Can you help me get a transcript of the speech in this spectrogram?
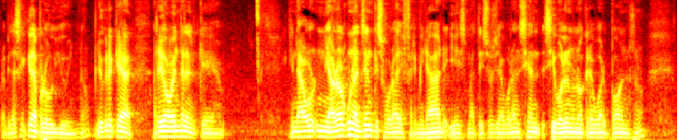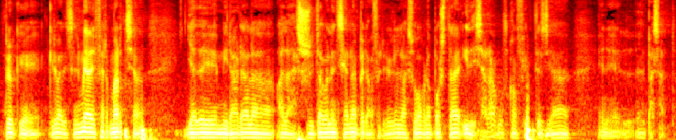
la veritat és que queda prou lluny, no? Jo crec que arriba un moment en el que, que n'hi haurà alguna gent que s'haurà de fer mirar i ells mateixos ja veuran si, si volen o no creuar ponts, no? Però que, que el valencianisme ha de fer marxa i ha de mirar a la, a la societat valenciana per oferir-li la seva proposta i deixar alguns conflictes ja en el, en el passat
